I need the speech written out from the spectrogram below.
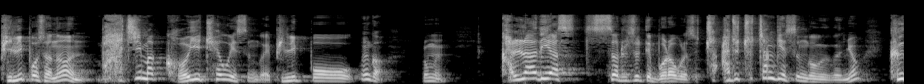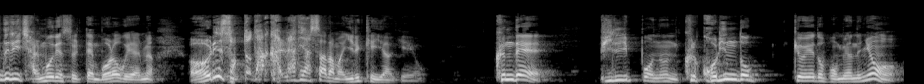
빌립보서는 마지막 거의 최후에 쓴 거예요. 빌립보 그러니까 그러면 갈라디아서를 쓸 때 뭐라고 그랬어요? 아주 초창기에 쓴 거거든요. 그들이 잘못했을 때 뭐라고 얘기하면 어리석도 다 갈라디아 사람아 이렇게 이야기해요. 근데 빌립보는 그 고린도 교회도 보면은요.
